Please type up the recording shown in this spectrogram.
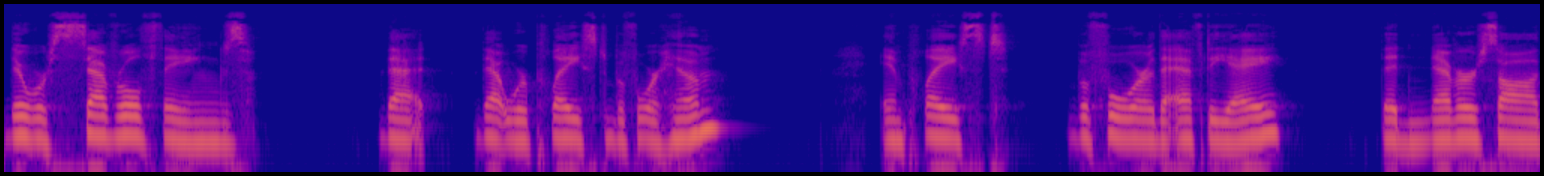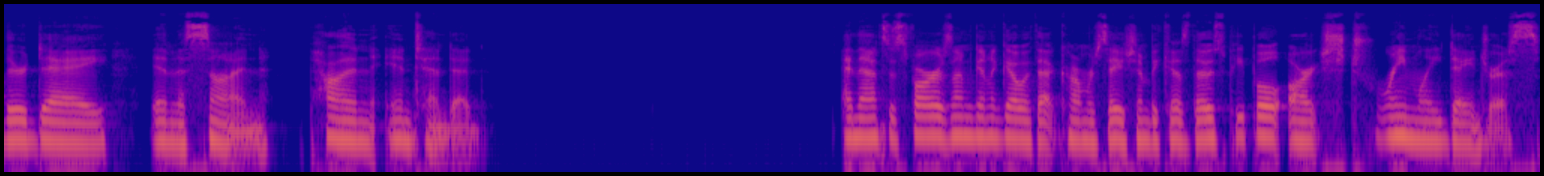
There were several things that that were placed before him and placed before the FDA that never saw their day in the sun, pun intended. And that's as far as I'm going to go with that conversation because those people are extremely dangerous.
